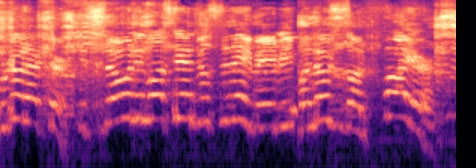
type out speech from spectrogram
We're good, Hector. It's snowing in Los Angeles today, baby. My nose is on fire. Let's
